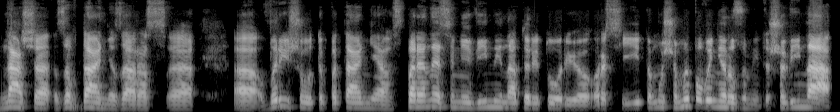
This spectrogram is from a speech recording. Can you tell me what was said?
наше завдання зараз е, вирішувати питання з перенесення війни на територію Росії, тому що ми повинні розуміти, що війна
